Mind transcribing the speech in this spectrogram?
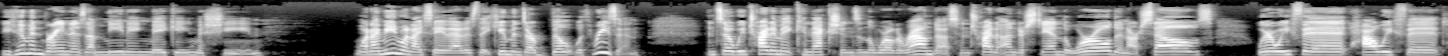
The human brain is a meaning making machine. What I mean when I say that is that humans are built with reason. And so we try to make connections in the world around us and try to understand the world and ourselves, where we fit, how we fit,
